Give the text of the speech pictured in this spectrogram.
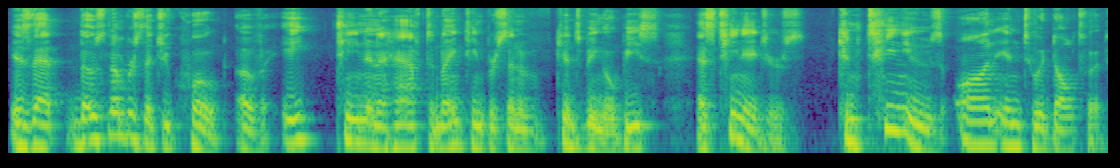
is that those numbers that you quote of 18 and a half to 19% of kids being obese as teenagers continues on into adulthood.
